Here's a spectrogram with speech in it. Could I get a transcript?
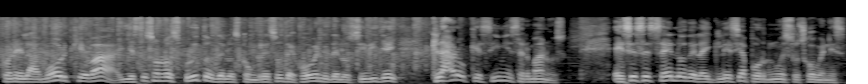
con el amor que va. Y estos son los frutos de los congresos de jóvenes, de los CDJ. Claro que sí, mis hermanos. Es ese celo de la iglesia por nuestros jóvenes.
